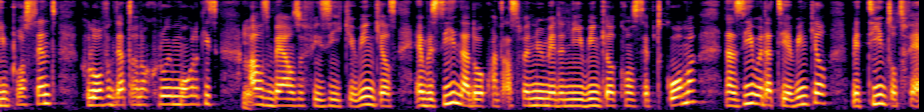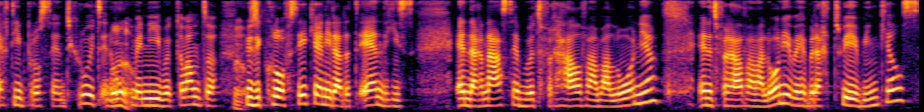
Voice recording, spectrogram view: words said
10%, geloof ik dat er nog groei mogelijk is, als bij onze fysieke winkels. En we zien dat ook, want als we nu met een nieuw winkelconcept komen, dan zien we dat die winkel met 10 tot 15% groeit en oh ook met nieuwe klanten. Dus ik geloof zeker niet dat het eindig is. En daarnaast hebben we het verhaal van Wallonië. En het verhaal van Wallonië, we hebben daar twee winkels.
